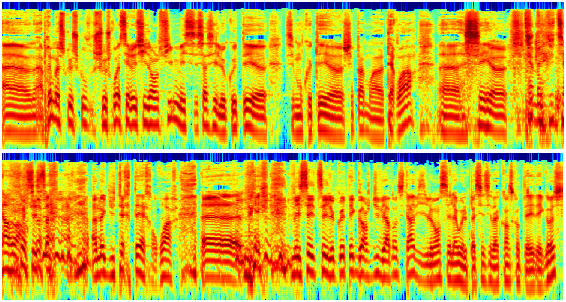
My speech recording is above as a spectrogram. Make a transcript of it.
Euh, après moi ce que je trouve ce que je trouve assez réussi dans le film mais c'est ça c'est le côté euh, c'est mon côté euh, je sais pas moi terroir euh, c'est euh, Un mec du terroir. c'est ça. Un mec du terre terre roi euh, mais mais c'est c'est le côté gorge du Verdon etc. Visiblement c'est là où elle passait ses vacances quand elle était gosse.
